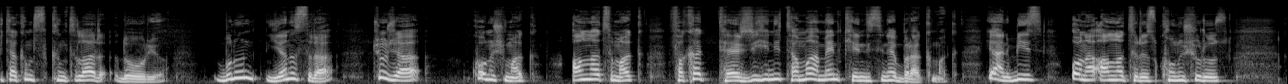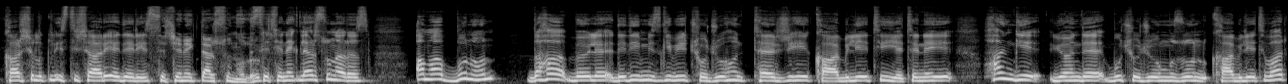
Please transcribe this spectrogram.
bir takım sıkıntılar doğuruyor. Bunun yanı sıra çocuğa konuşmak, anlatmak fakat tercihini tamamen kendisine bırakmak. Yani biz ona anlatırız, konuşuruz karşılıklı istişare ederiz. Seçenekler sunulur. Seçenekler sunarız. Ama bunun daha böyle dediğimiz gibi çocuğun tercihi, kabiliyeti, yeteneği hangi yönde bu çocuğumuzun kabiliyeti var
